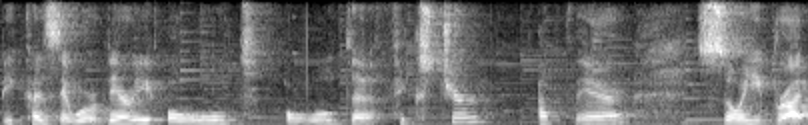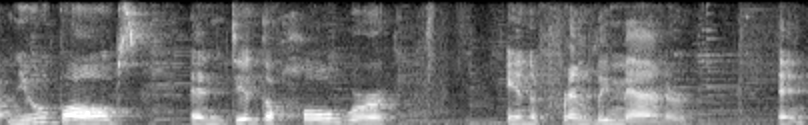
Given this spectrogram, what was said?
because they were very old old uh, fixture up there. So he brought new bulbs and did the whole work in a friendly manner and,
